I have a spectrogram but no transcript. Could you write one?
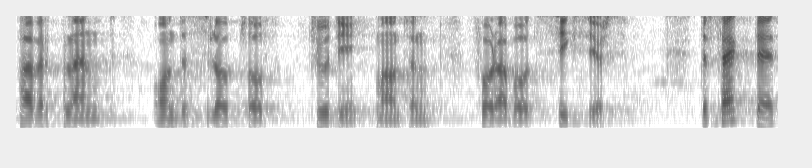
power plant on the slopes of Judi Mountain for about six years. The fact that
